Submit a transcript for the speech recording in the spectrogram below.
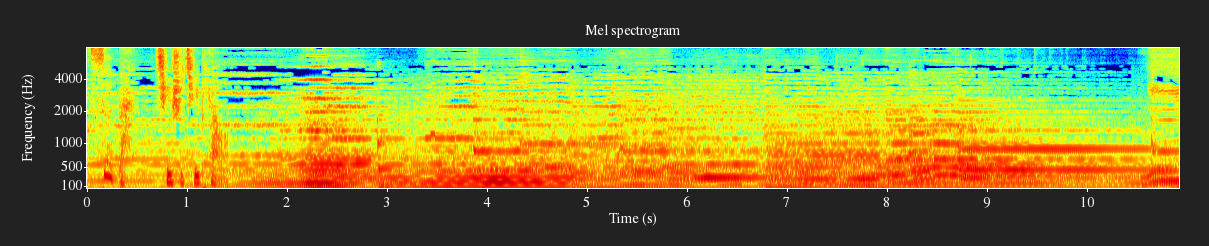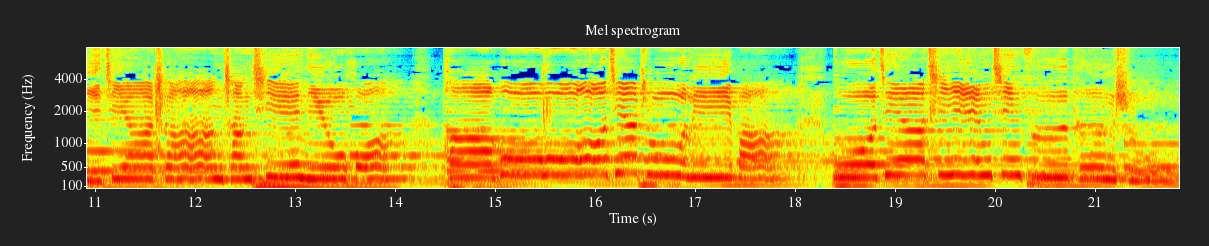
四百七十七票。家常常牵牛花，爬过我家竹篱笆。我家青青紫藤树，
